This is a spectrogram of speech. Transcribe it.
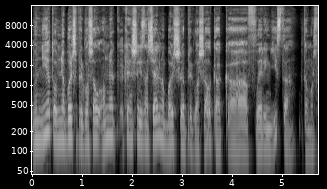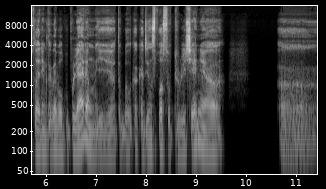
Ну нет, он меня больше приглашал, он меня, к- конечно, изначально больше приглашал как а, флэрингиста, потому что флэринг тогда был популярен, и это был как один из способов привлечения а,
